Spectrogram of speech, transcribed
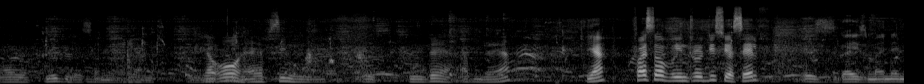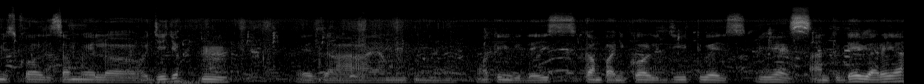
Oh, maybe. Yes, somewhere around. Yeah, oh, I have seen he's he's there, up there. Yeah. First off, introduce yourself. Yes, guys, my name is called Samuel uh, Ojijo. Mm. Yes, uh, I am mm, working with this company called G2S. Yes. And today we are here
